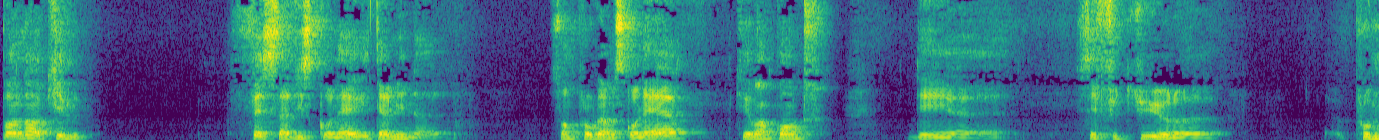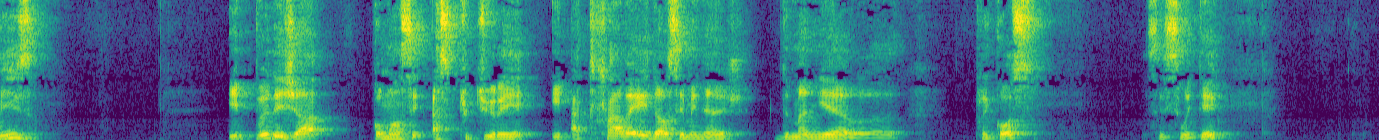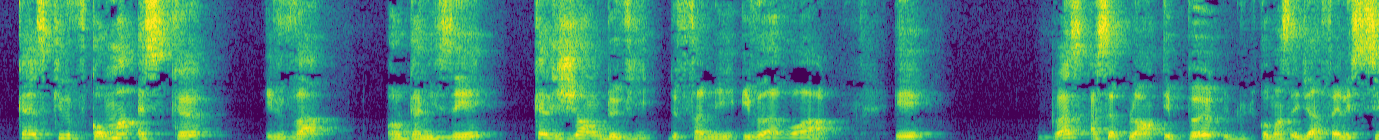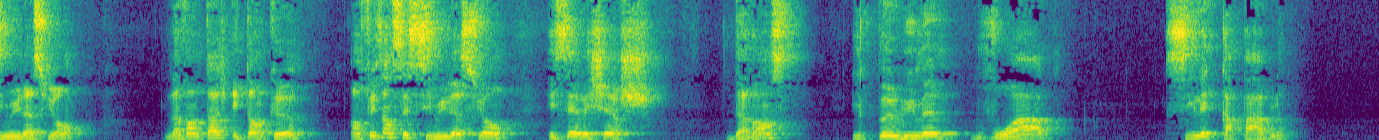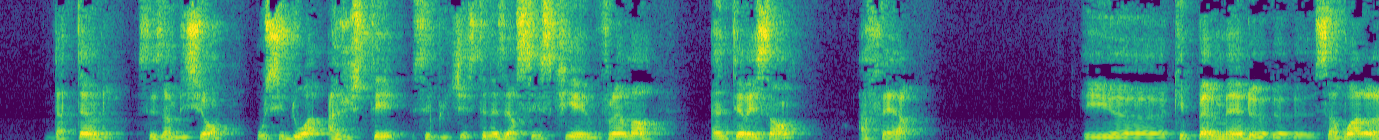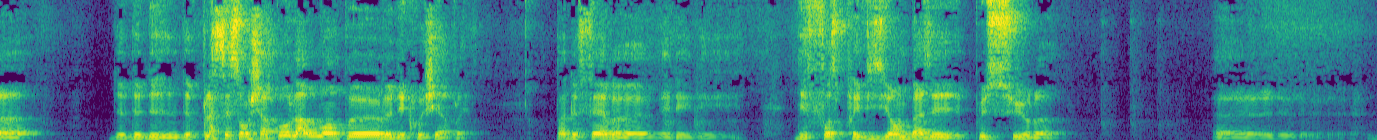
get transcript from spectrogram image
pendant qu'il fait sa vie scolaire, il termine euh, son programme scolaire, qu'il rencontre euh, ses futures euh, promises, il peut déjà commencer à structurer et à travailler dans ses ménages de manière euh, précoce, c'est souhaité. Comment est-ce que il va organiser, quel genre de vie, de famille il veut avoir, et grâce à ce plan, il peut commencer déjà à faire les simulations. L'avantage étant que, en faisant ces simulations et ces recherches d'avance, il peut lui-même voir s'il est capable d'atteindre ses ambitions ou s'il doit ajuster ses budgets. C'est un exercice qui est vraiment intéressant à faire et euh, qui permet de, savoir, euh, de, placer son chapeau là où on peut le décrocher après. Pas de faire euh, des, fausses prévisions basées plus sur euh,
